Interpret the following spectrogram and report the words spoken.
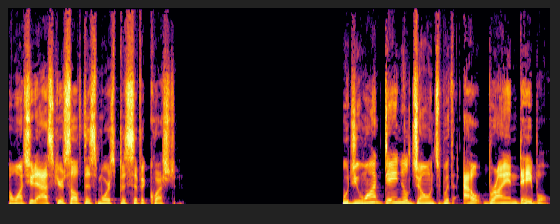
I want you to ask yourself this more specific question: Would you want Daniel Jones without Brian Daboll?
